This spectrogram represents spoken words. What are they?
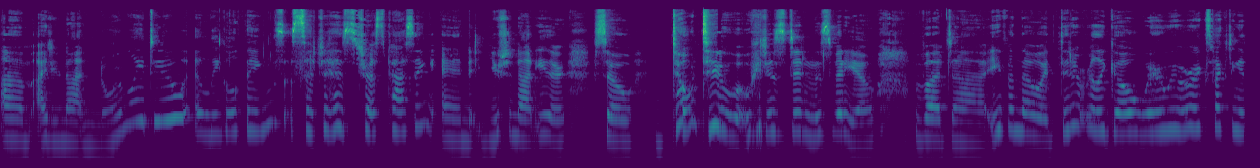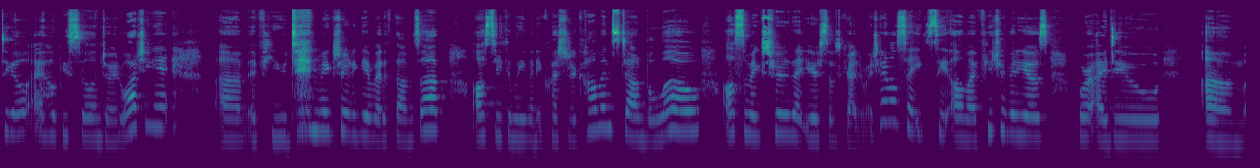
Um, I do not normally do illegal things such as trespassing, and you should not either. So don't do what we just did in this video. But uh, even though it didn't really go where we were expecting it to go, I hope you still enjoyed watching it. Um, if you did, make sure to give it a thumbs up. Also, you can leave any questions or comments down below. Also, make sure that you're subscribed to my channel so you can see all my future videos where I do um,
